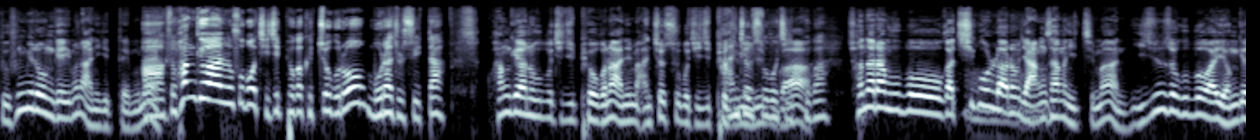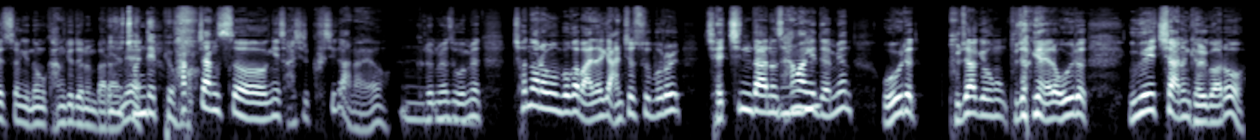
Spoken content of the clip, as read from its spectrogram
그 흥미로운 게임은 아니기 때문에 아, 그래서 황교안 후보 지지표가 그쪽으로 몰아줄 수 있다. 황교안 후보 지지표거나 아니면 안철수 후보 지지표 안철수 후보 지지표가. 천하람 후보가 치고 어. 올라오는 양상은 있지만 이준석 후보와의 연계성이 너무 강조되는 바람에. 확장성이 사실 크지가 않아요. 음. 그러면서 보면 천하람 후보가 만약에 안철수 후보를 제친다는 상황이 음. 되면 오히려 부작용 부작용이 아니라 오히려 의외치 않은 결과로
